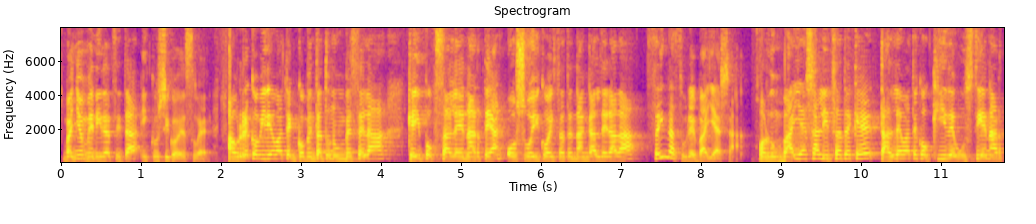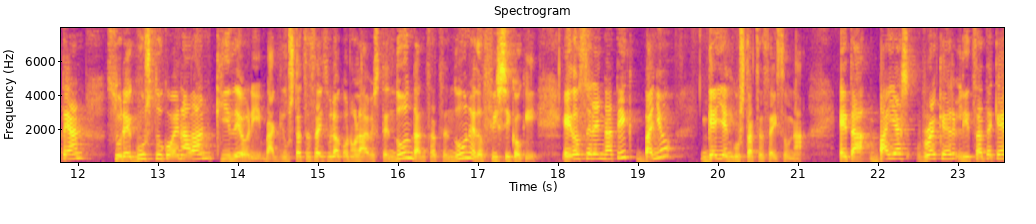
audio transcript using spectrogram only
baino hemen idatzita ikusiko dezue. Aurreko bideo baten komentatu nun bezala, K-pop zaleen artean oso ohikoa izaten dan galdera da, zein da zure biasa? Orduan, biasa litzateke talde bateko kide guztien artean zure gustukoena dan kide hori. Ba, gustatzen zaizulako nola abesten duen, dantzatzen duen edo fisikoki. Edo zerengatik, baino gehien gustatzen zaizuna. Eta bias wrecker litzateke,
